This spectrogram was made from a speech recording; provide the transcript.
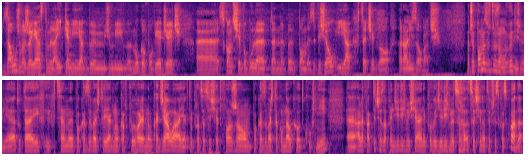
załóżmy, że ja jestem laikiem i jakbyś mi mógł opowiedzieć, e, skąd się w ogóle ten pomysł wziął i jak chcecie go realizować. Znaczy pomysł już dużo mówiliśmy, nie? Tutaj chcemy pokazywać to, jak nauka wpływa, jak nauka działa, jak te procesy się tworzą, pokazywać taką naukę od kuchni, e, ale faktycznie zapędziliśmy się, a nie powiedzieliśmy, co, co się na to wszystko składa.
